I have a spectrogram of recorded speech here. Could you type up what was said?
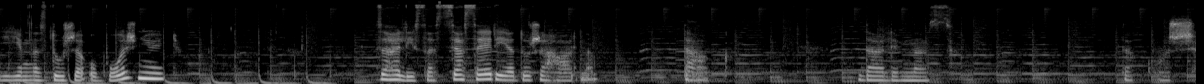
Її в нас дуже обожнюють. Взагалі, ця серія дуже гарна. Так, далі в нас також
